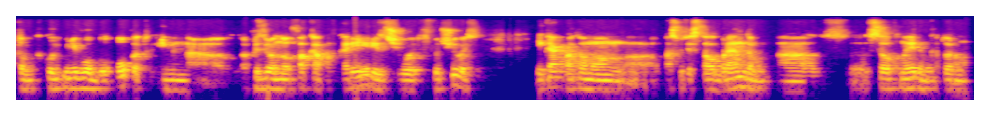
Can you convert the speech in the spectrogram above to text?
том, какой у него был опыт именно определенного факапа в карьере, из-за чего это случилось, и как потом он, по сути, стал брендом, self-made, которым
